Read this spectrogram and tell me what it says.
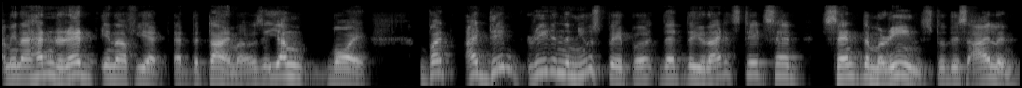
I mean, I hadn't read enough yet at the time. I was a young boy. But I did read in the newspaper that the United States had sent the Marines to this island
